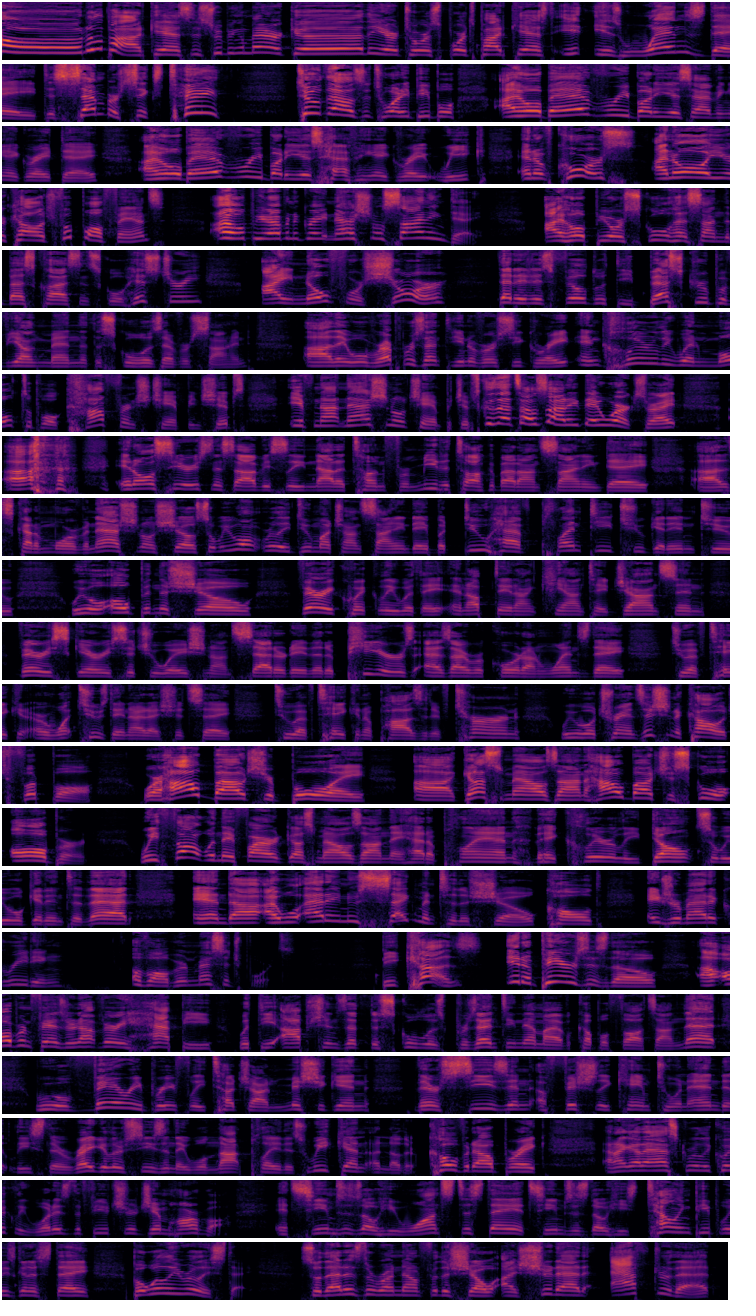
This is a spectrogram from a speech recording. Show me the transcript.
31 of the podcast is Sweeping America, the Aaron Torres Sports Podcast. It is Wednesday, December 16th. 2020 people. I hope everybody is having a great day. I hope everybody is having a great week. And of course, I know all your college football fans. I hope you're having a great National Signing Day. I hope your school has signed the best class in school history. I know for sure that it is filled with the best group of young men that the school has ever signed. Uh, they will represent the university great and clearly win multiple conference championships, if not national championships, because that's how signing day works, right? Uh, in all seriousness, obviously, not a ton for me to talk about on signing day. Uh, this is kind of more of a national show, so we won't really do much on signing day, but do have plenty to get into. We will open the show very quickly with a, an update on Keyontae Johnson. Very scary situation on Saturday that appears, as I record on Wednesday, to have taken, or what Tuesday night, I should say, to have taken a positive turn. We will transition to college football, where how about your boy uh, Gus Malzahn? How about your school Auburn? We thought when they fired Gus Malzahn they had a plan. They clearly don't, so we will get into that. And uh, I will add a new segment to the show called A Dramatic Reading of Auburn Message Boards because it appears as though uh, Auburn fans are not very happy with the options that the school is presenting them. I have a couple thoughts on that. We will very briefly touch on Michigan. Their season officially came to an end, at least their regular season. They will not play this weekend, another COVID outbreak. And I got to ask really quickly what is the future of Jim Harbaugh? It seems as though he wants to stay, it seems as though he's telling people he's going to stay, but will he really stay? So that is the rundown for the show. I should add after that,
